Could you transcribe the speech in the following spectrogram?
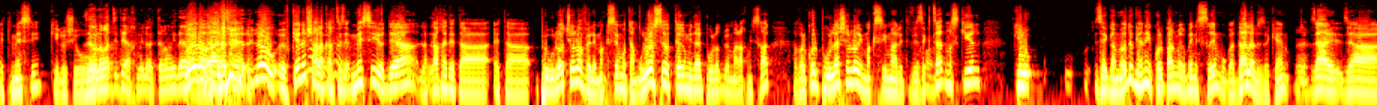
את מסי, כאילו שהוא... זהו, לא רציתי להחמיא לו יותר מדי. לא, לא, לא, כן אפשר לא, לקחת כן. את זה. מסי יודע לקחת את הפעולות שלו ולמקסם אותן. הוא לא עושה יותר מדי פעולות במהלך משחק, אבל כל פעולה שלו היא מקסימלית. וזה נכון. קצת מזכיר, כאילו, זה גם מאוד הגיוני, כל פלמר בן 20, הוא גדל על זה, כן? זה- זה זה ה-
